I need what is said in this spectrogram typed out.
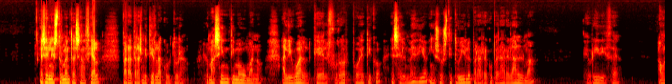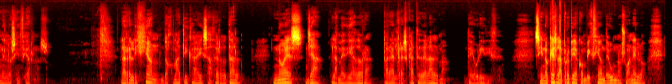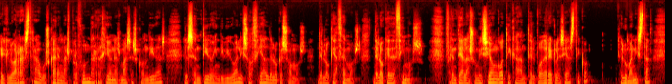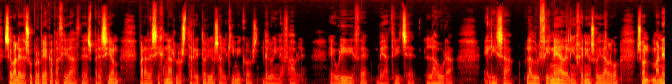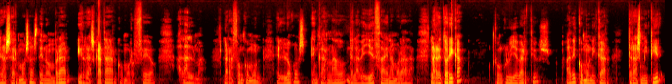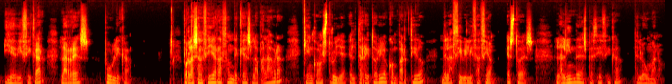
es el instrumento esencial para transmitir la cultura, lo más íntimo humano, al igual que el furor poético es el medio insustituible para recuperar el alma, Eurídice, aun en los infiernos. La religión dogmática y sacerdotal no es ya la mediadora para el rescate del alma de Eurídice, sino que es la propia convicción de uno, su anhelo, el que lo arrastra a buscar en las profundas regiones más escondidas el sentido individual y social de lo que somos, de lo que hacemos, de lo que decimos. Frente a la sumisión gótica ante el poder eclesiástico, el humanista se vale de su propia capacidad de expresión para designar los territorios alquímicos de lo inefable. Eurídice, Beatrice, Laura, Elisa, la Dulcinea del ingenioso Hidalgo, son maneras hermosas de nombrar y rescatar como Orfeo al alma, la razón común, el logos encarnado de la belleza enamorada. La retórica, concluye Bertius, ha de comunicar, transmitir y edificar la res pública, por la sencilla razón de que es la palabra quien construye el territorio compartido de la civilización, esto es, la linde específica de lo humano.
